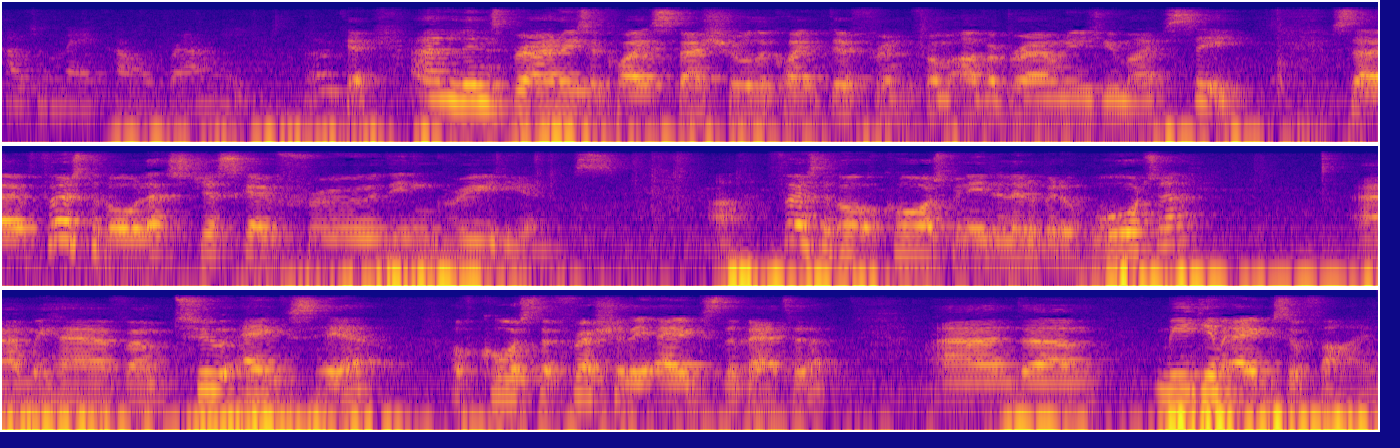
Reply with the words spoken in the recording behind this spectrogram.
how to make our brownie. Okay, and Lin's brownies are quite special, they're quite different from other brownies you might see. So, first of all, let's just go through the ingredients. Uh, first of all, of course, we need a little bit of water, and we have um, two eggs here. Of course, the fresher the eggs, the better, and um, medium eggs are fine.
